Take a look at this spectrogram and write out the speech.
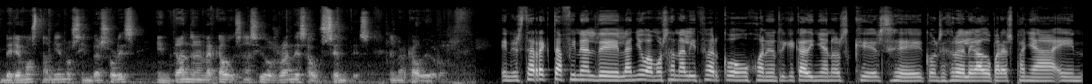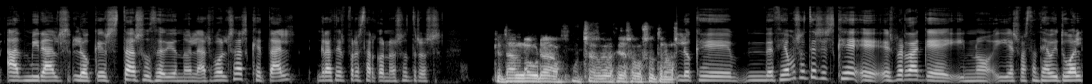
veremos también los inversores entrando en el mercado que han sido los grandes ausentes en el mercado de oro. En esta recta final del año vamos a analizar con Juan Enrique Cadiñanos, que es eh, consejero delegado para España en Admirals, lo que está sucediendo en las bolsas. ¿Qué tal? Gracias por estar con nosotros. ¿Qué tal, Laura? Muchas gracias a vosotros. Lo que decíamos antes es que eh, es verdad que, y, no, y es bastante habitual,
